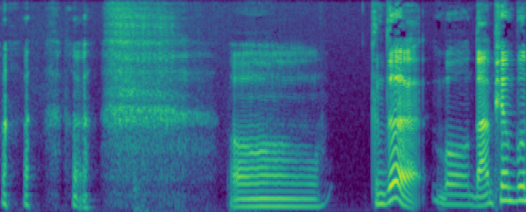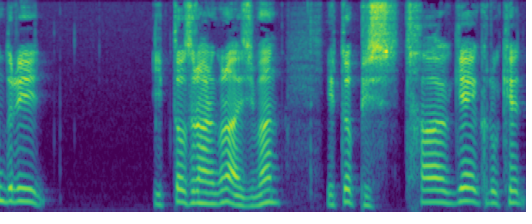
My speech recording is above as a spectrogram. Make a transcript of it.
어, 근데 뭐 남편분들이 입덧을 하는 건 아니지만 입덧 비슷하게 그렇게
